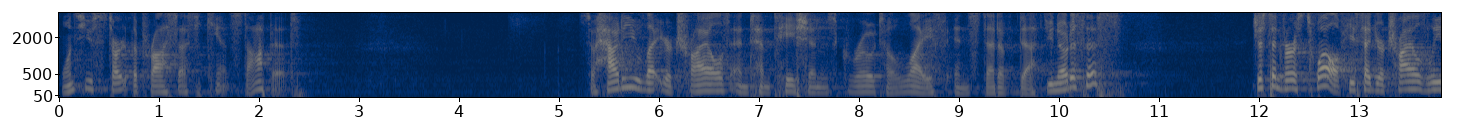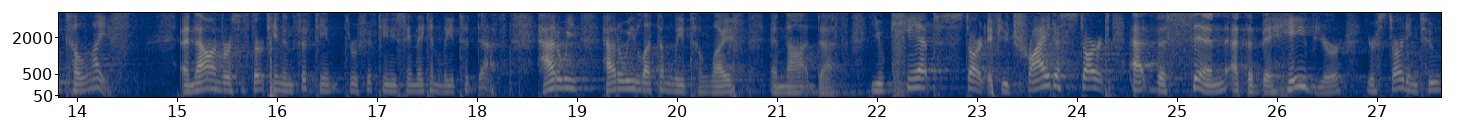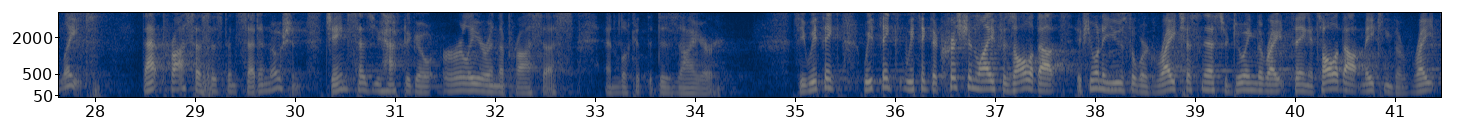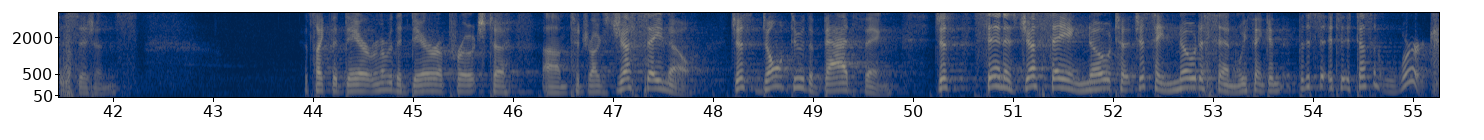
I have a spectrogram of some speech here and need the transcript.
Once you start the process, you can't stop it. So, how do you let your trials and temptations grow to life instead of death? You notice this? Just in verse 12, he said, Your trials lead to life. And now in verses 13 and 15 through 15, he's saying they can lead to death. How do we, how do we let them lead to life and not death? You can't start. If you try to start at the sin, at the behavior, you're starting too late. That process has been set in motion. James says you have to go earlier in the process and look at the desire. See, we think, we, think, we think the Christian life is all about, if you want to use the word righteousness or doing the right thing, it's all about making the right decisions. It's like the DARE. Remember the DARE approach to, um, to drugs? Just say no. Just don't do the bad thing. Just sin is just saying no to just say no to sin. We think, and, but it, it, it doesn't work.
